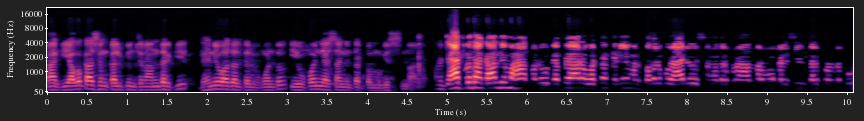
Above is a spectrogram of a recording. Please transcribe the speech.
నాకు ఈ అవకాశం కల్పించిన అందరికీ ధన్యవాదాలు తెలుపుకుంటూ ఈ ఉపన్యాసాన్ని ఇంతటితో ముగిస్తున్నాను. మన జాతిపిత గాంధీ మహాత్ముడు డెబ్బై ఆరో వర్ధంతిని మన పొదలకు ఆరోగ్య తరపున అందరము కలిసి కలుపుకుంటూ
